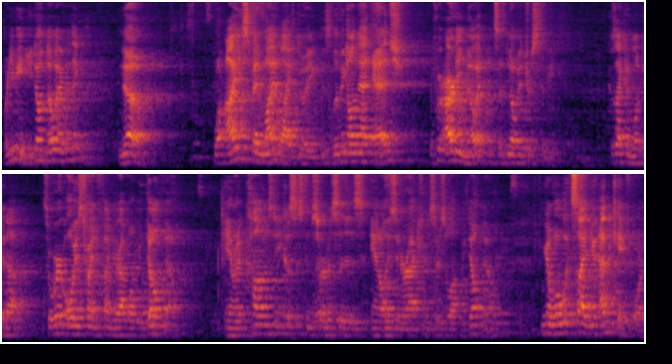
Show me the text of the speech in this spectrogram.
What do you mean? You don't know everything? No. What I spend my life doing is living on that edge. If we already know it, it's of no interest to me because I can look it up. So we're always trying to figure out what we don't know. And when it comes to ecosystem services and all these interactions, there's a lot we don't know. You go, well, what side do you advocate for?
